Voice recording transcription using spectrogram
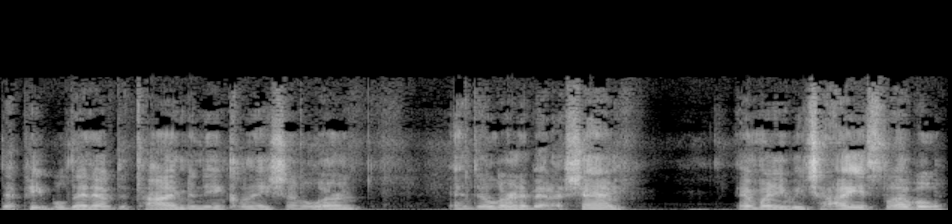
that people then have the time and the inclination to learn, and to learn about Hashem. And when you reach highest level,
